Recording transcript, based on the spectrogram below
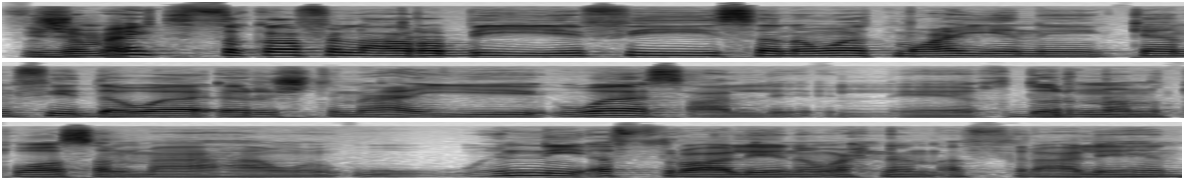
في جمعية الثقافة العربية في سنوات معينة كان في دوائر اجتماعية واسعة اللي قدرنا نتواصل معها وهن يأثروا علينا وإحنا نأثر عليهن.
